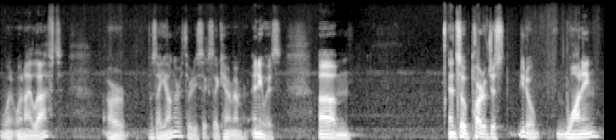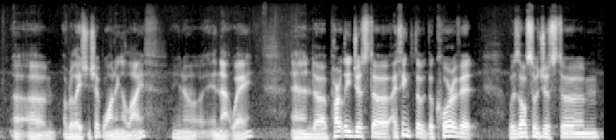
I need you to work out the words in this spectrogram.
when, when I left, or was I younger? 36, I can't remember. Anyways, um, and so part of just you know wanting a, um, a relationship, wanting a life, you know, in that way, and uh, partly just uh, I think the the core of it was also just. Um,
